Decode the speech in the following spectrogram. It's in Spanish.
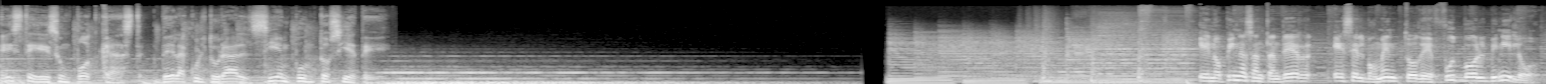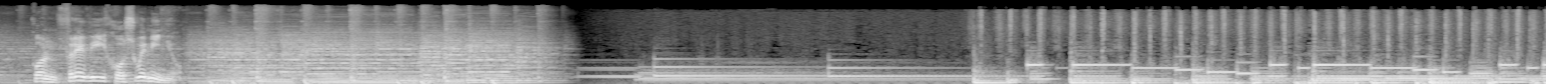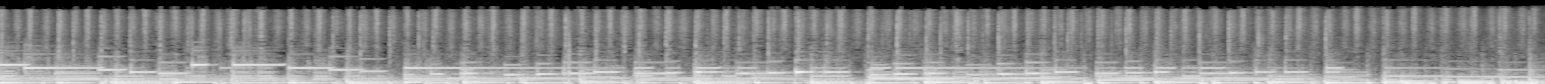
Este es un podcast de la Cultural 100.7. En Opina Santander es el momento de fútbol vinilo con Freddy Josué Niño.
